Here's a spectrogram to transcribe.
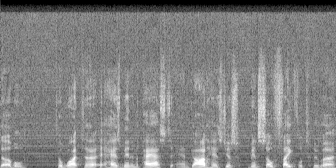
doubled to what uh, has been in the past. And God has just been so faithful to us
